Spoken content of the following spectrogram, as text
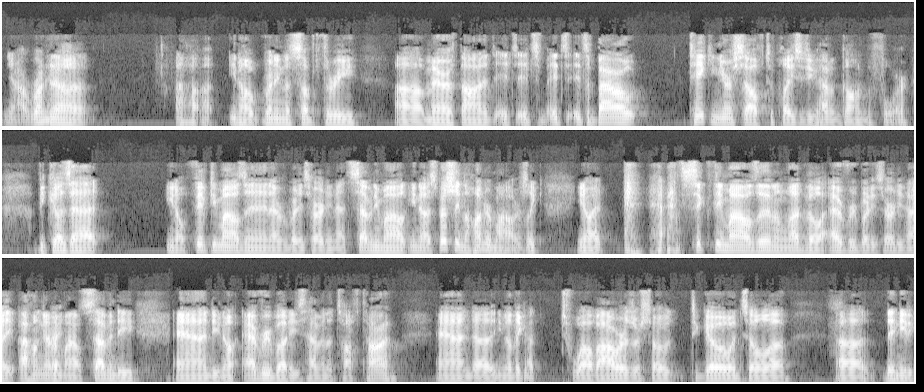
you know running a uh, you know running a sub three uh, marathon. It's it's it's it's about taking yourself to places you haven't gone before, because at you know 50 miles in, everybody's hurting. At 70 miles, you know, especially in the 100 milers, like you know, at, at 60 miles in in Leadville, everybody's hurting. I, I hung out Right. at mile 70, and you know, everybody's having a tough time. And uh, you know, they got 12 hours or so to go until uh, uh, they need to,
